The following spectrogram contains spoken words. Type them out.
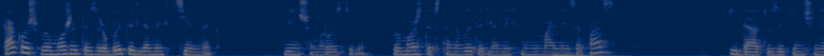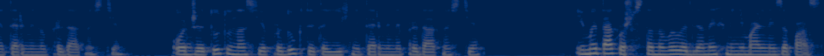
Також ви можете зробити для них цінник в іншому розділі. Ви можете встановити для них мінімальний запас і дату закінчення терміну придатності. Отже, тут у нас є продукти та їхні терміни придатності. І ми також встановили для них мінімальний запас.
